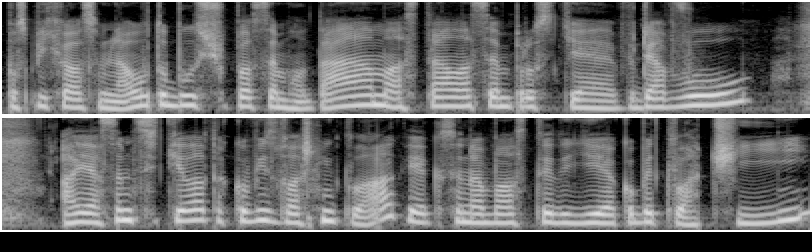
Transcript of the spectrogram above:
pospíchala jsem na autobus, šupla jsem ho tam a stála jsem prostě v davu a já jsem cítila takový zvláštní tlak, jak se na vás ty lidi jakoby tlačí,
